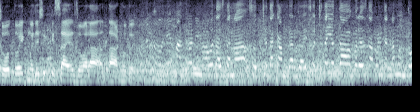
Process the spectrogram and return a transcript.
सो तो एक मजेशीर किस्सा आहे जो मला आता आठवतो आहे हो, पात्र निभावत असताना स्वच्छता कामगार जो आहे स्वच्छता योद्धा बरेचदा आपण त्यांना म्हणतो.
